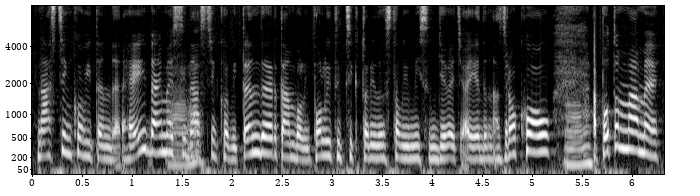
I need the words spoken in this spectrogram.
nástenkový tender. Hej, dajme Áno. si nástenkový tender, tam boli politici, ktorí dostali myslím 9 a 11 rokov. Áno. A potom máme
